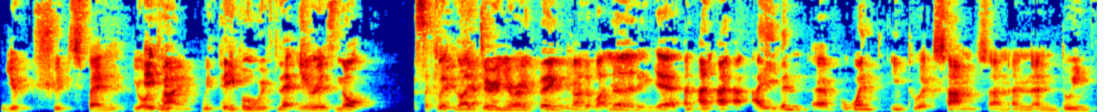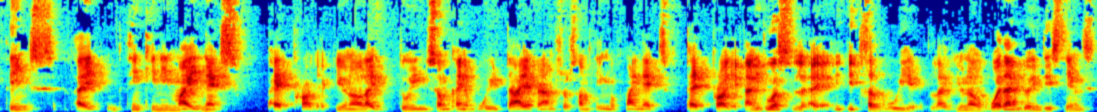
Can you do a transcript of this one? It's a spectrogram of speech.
you should spend your It- time with people, with lecturers, not secluded, like Yeah. doing your own thing, kind of like learning. Yeah, and, and I, I even uh, went into exams and, and, and doing things like thinking in my next pet project, you know, like doing some kind of weird diagrams or something of my next pet project. And it was, it felt weird, like, you know, whether I'm doing these things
